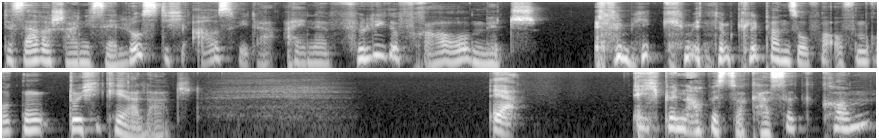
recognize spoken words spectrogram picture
Das sah wahrscheinlich sehr lustig aus, wie da eine füllige Frau mit, mit einem Klippernsofa auf dem Rücken durch Ikea latscht. Ja, ich bin auch bis zur Kasse gekommen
